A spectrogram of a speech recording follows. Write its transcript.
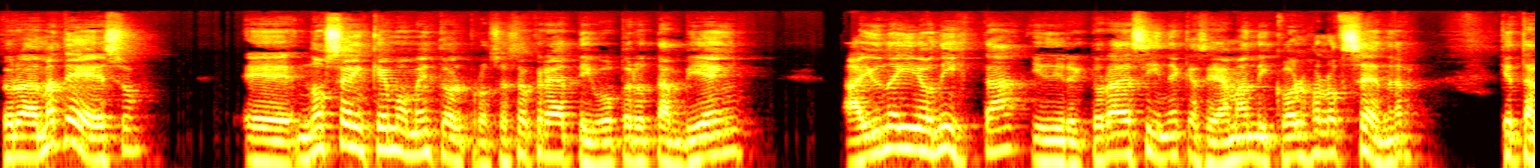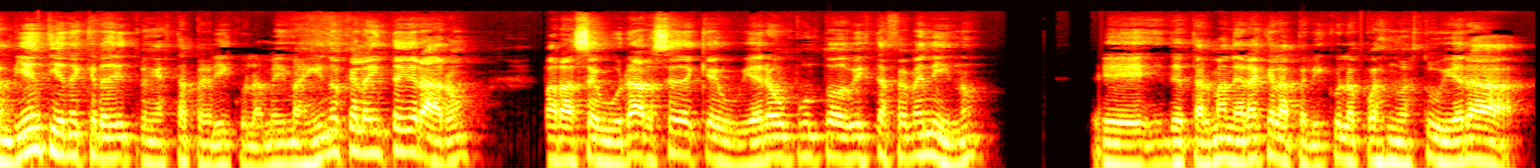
Pero además de eso, eh, no sé en qué momento del proceso creativo, pero también hay una guionista y directora de cine que se llama Nicole Holofcener, que también tiene crédito en esta película. Me imagino que la integraron para asegurarse de que hubiera un punto de vista femenino, eh, de tal manera que la película pues no estuviera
